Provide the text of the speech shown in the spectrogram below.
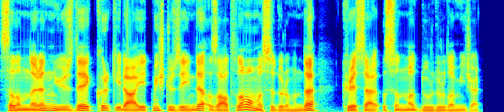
salımların %40 ila 70 düzeyinde azaltılamaması durumunda küresel ısınma durdurulamayacak.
